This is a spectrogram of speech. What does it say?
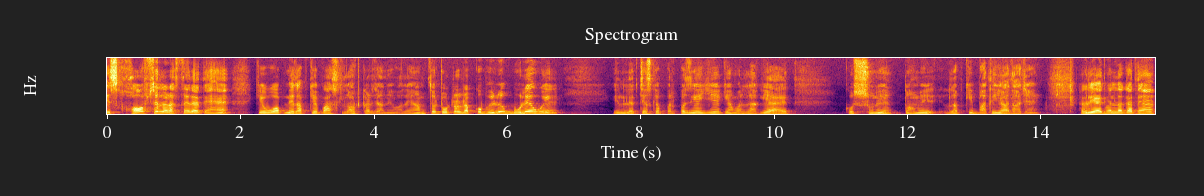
इस खौफ से लड़कते रहते हैं कि वो अपने रब के पास लौट कर जाने वाले हैं। हम तो टोटल रब को भूले भूले हुए हैं। इन लेक्चर्स का पर्पज़ यही है कि हम अल्लाह की आयत को सुने तो हमें रब की बातें याद आ जाएँ। अगली आयत में अल्लाह कहते हैं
